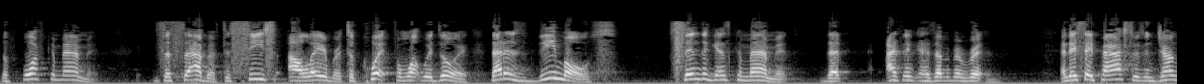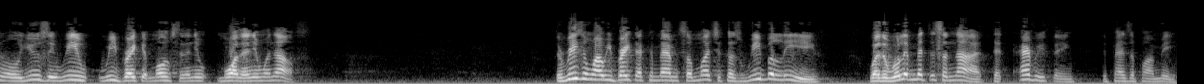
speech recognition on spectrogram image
the fourth commandment, the Sabbath, to cease our labor, to quit from what we're doing. That is the most sinned against commandment that I think has ever been written. And they say pastors in general, usually we, we break it most than any, more than anyone else. The reason why we break that commandment so much is because we believe, whether we'll admit this or not, that everything depends upon me.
